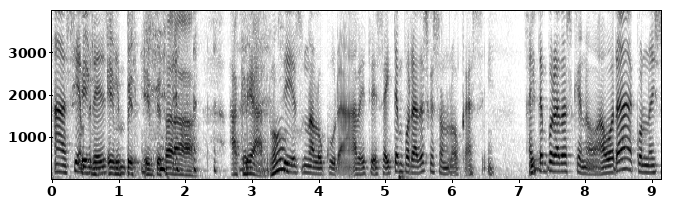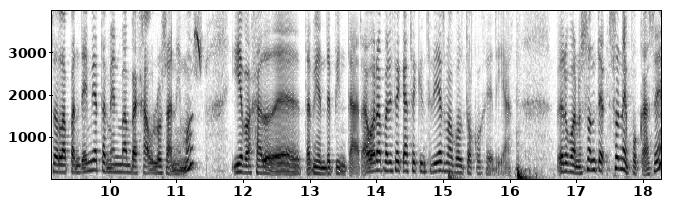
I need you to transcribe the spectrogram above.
Ah, siempre, siempre. empezar a, a crear, ¿no? Sí, es una locura a veces. Hay temporadas que son locas, sí. Hay temporadas que no. Ahora, con esto de la pandemia, también me han bajado los ánimos y he bajado de- también de pintar. Ahora parece que hace 15 días me ha vuelto a coger ya. Pero bueno, son, te- son épocas, ¿eh?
